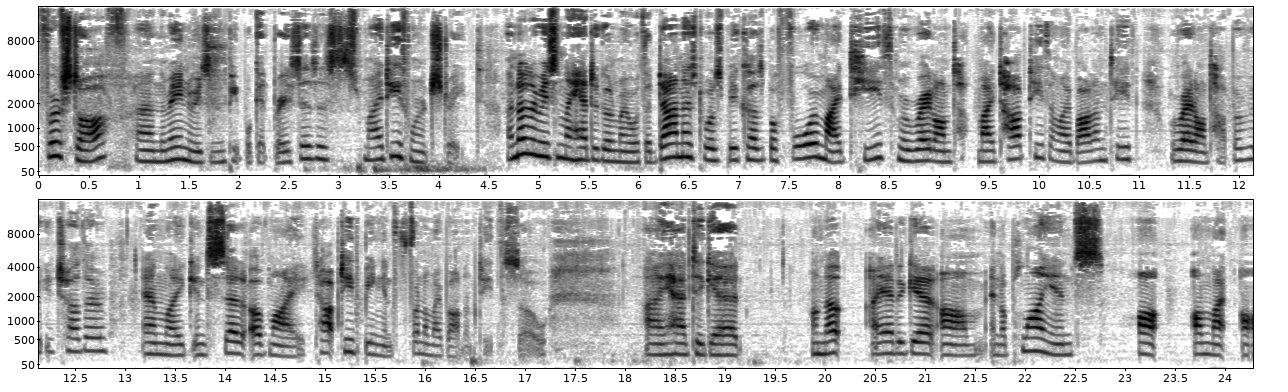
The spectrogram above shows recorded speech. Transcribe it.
first off, and the main reason people get braces is my teeth weren't straight. Another reason I had to go to my orthodontist was because before my teeth were right on top, my top teeth and my bottom teeth were right on top of each other, and like instead of my top teeth being in front of my bottom teeth, so I had to get another. I had to get um an appliance on on my uh,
